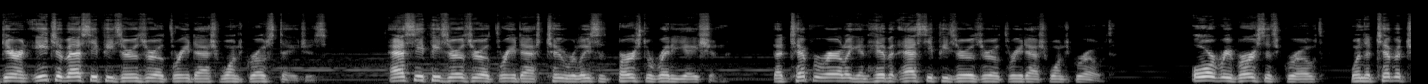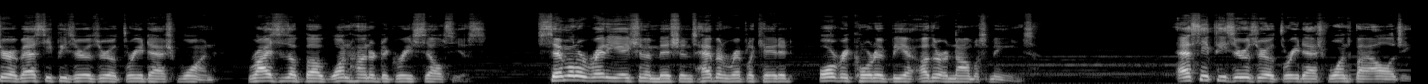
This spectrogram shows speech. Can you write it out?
During each of SCP-003-1's growth stages, SCP-003-2 releases bursts of radiation that temporarily inhibit SCP-003-1's growth, or reverse its growth when the temperature of SCP-003-1 rises above 100 degrees Celsius. Similar radiation emissions have been replicated or recorded via other anomalous means. SCP-003-1's biology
